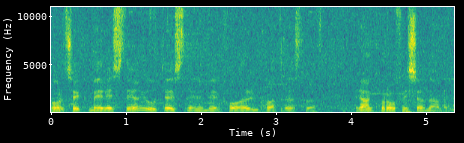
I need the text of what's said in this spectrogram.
փորձեք մեր այստեղի ուտեստները, մեր խոհարի պատրաստված, դրանք պրոֆեսիոնալ են։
